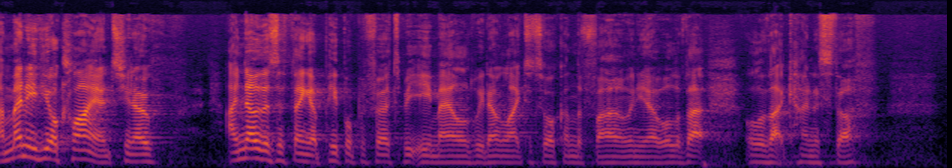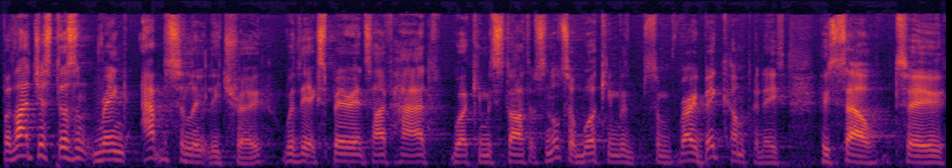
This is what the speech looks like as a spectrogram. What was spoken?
And many of your clients, you know, I know there's a thing that people prefer to be emailed, we don't like to talk on the phone, you know, all of that, all of that kind of stuff. But that just doesn't ring absolutely true with the experience I've had working with startups and also working with some very big companies who sell to,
